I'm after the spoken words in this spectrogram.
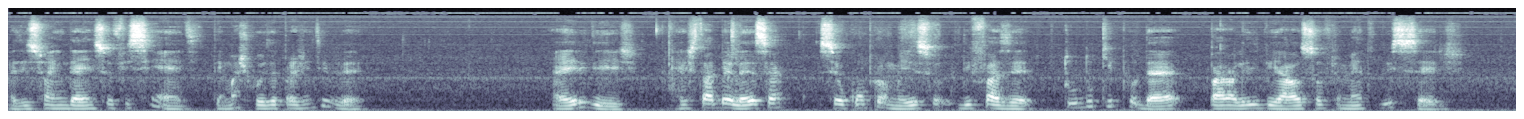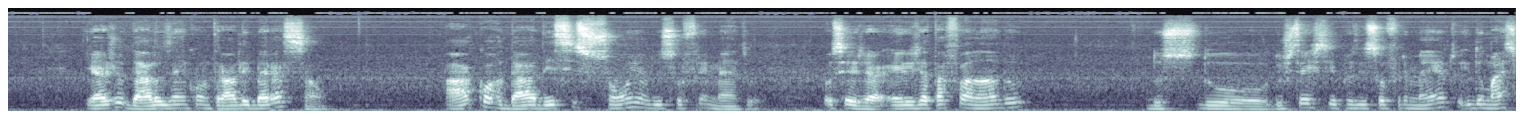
mas isso ainda é insuficiente. Tem mais coisa para a gente ver. Aí ele diz: restabeleça seu compromisso de fazer tudo o que puder para aliviar o sofrimento dos seres e ajudá-los a encontrar a liberação, a acordar desse sonho do sofrimento. Ou seja, ele já está falando dos, do, dos três tipos de sofrimento e do mais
